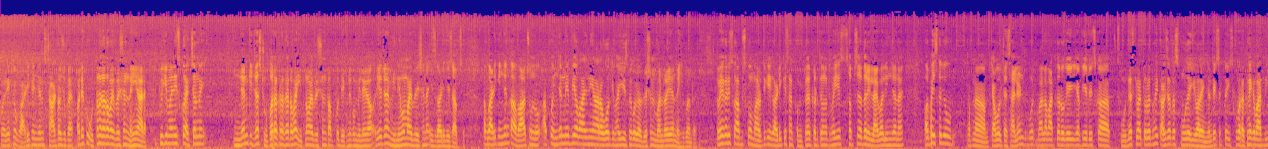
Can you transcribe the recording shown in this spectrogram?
तो देख लो, गाड़ी का इंजन स्टार्ट हो चुका है। और देखो, उतना ज़्यादा वाइब्रेशन नहीं आ रहा है, क्योंकि मैंने इसको एक्चुअल में इंजन की जस्ट ऊपर रख रखा था भाई, इतना वाइब्रेशन तो आपको देखने को मिलेगा। और ये जो है मिनिमम वाइब्रेशन है इस गाड़ी के हिसाब से। अब गाड़ी के इंजन का आवाज़ सुन लो। आपको इंजन में भी आवाज़ नहीं आ रहा होगा कि भाई इसमें कोई वाइब्रेशन बन रहा है या नहीं बन रहा है। तो अगर इसको आप इसको मारुति की गाड़ी के साथ कंपेयर करते हो ना तो भाई ये सबसे ज़्यादा रिलायबल इंजन है। और भाई इसका जो अपना, क्या बोलते हैं साइलेंट वाला बात करोगे या फिर इसका स्मूथनेस की बात करोगे तो भाई काफ़ी ज़्यादा स्मूथ है ये वाला इंजन। देख सकते हो, इसको रखने के बाद भी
